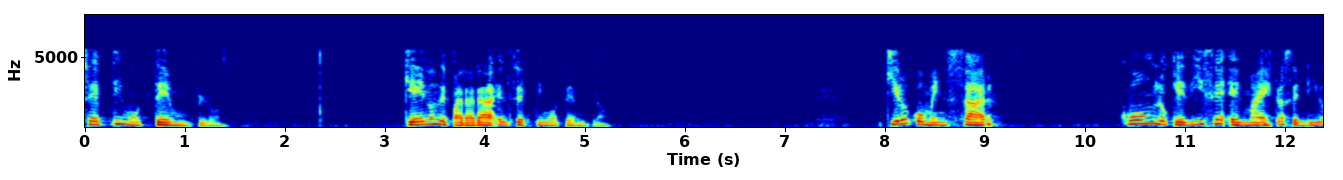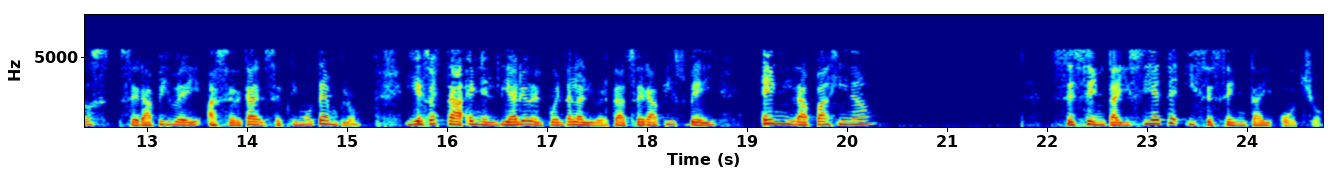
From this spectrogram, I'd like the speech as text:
Séptimo templo. ¿Qué nos deparará el séptimo templo? Quiero comenzar con lo que dice el maestro ascendido Serapis Bey acerca del séptimo templo. Y eso está en el diario del Cuenta la Libertad Serapis Bey en la página 67 y 68.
